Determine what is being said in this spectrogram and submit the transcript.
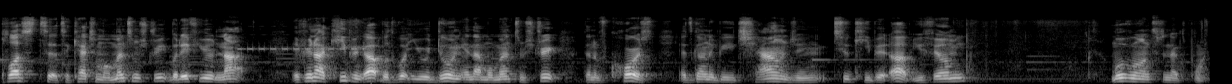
plus to, to catch a momentum streak. But if you're not if you're not keeping up with what you were doing in that momentum streak, then of course it's going to be challenging to keep it up. You feel me? Moving on to the next point.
